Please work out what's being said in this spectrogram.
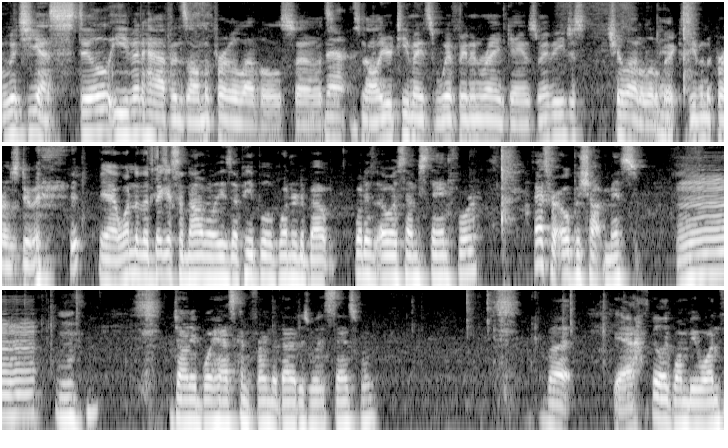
Which yes still even happens on the pro level so it's, it's all your teammates whiffing in ranked games maybe just chill out a little bit because even the pros do it Yeah, one of the biggest anomalies that people have wondered about. What does OSM stand for? That's for open shot miss. mm-hmm. Johnny Boy has confirmed that that is what it stands for. But yeah, I feel like one v one,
